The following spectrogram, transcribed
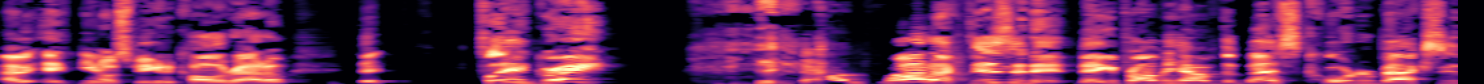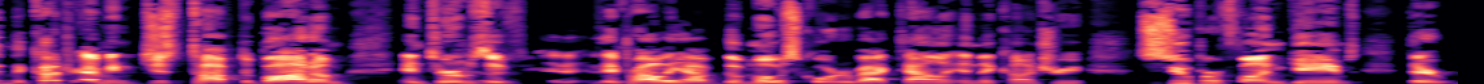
I mean, you know, speaking of Colorado, they're playing great yeah. product, isn't it? They probably have the best quarterbacks in the country. I mean, just top to bottom in terms Yeah. of they probably have the most quarterback talent in the country. Super fun games. They're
